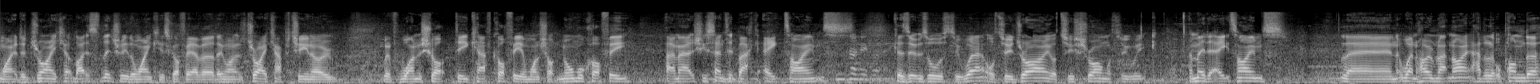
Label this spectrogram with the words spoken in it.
wanted a dry, ca- like it's literally the wankiest coffee ever. They wanted a dry cappuccino with one shot decaf coffee and one shot normal coffee. And uh, she sent it back eight times because it was always too wet or too dry or too strong or too weak. I made it eight times. Then went home that night, had a little ponder.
